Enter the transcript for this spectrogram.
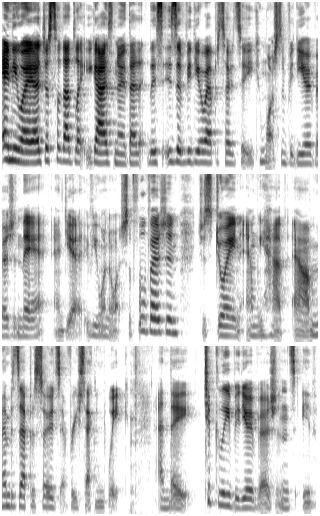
Anyway, I just thought I'd let you guys know that this is a video episode, so you can watch the video version there. And yeah, if you want to watch the full version, just join, and we have our members' episodes every second week and they typically video versions if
